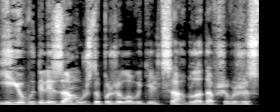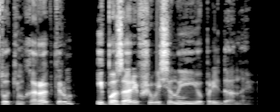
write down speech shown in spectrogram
ее выдали замуж за пожилого дельца, обладавшего жестоким характером и позарившегося на ее преданное.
